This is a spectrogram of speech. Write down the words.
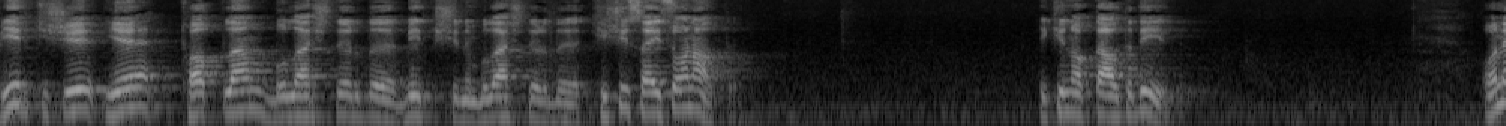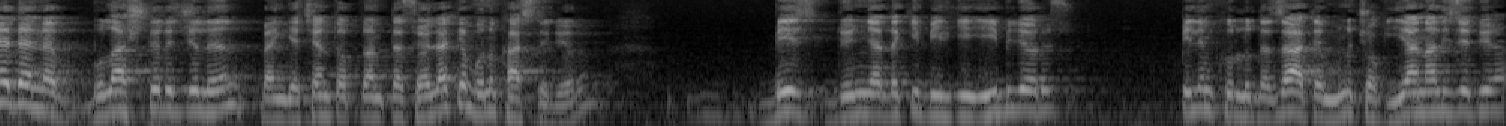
bir kişiye toplam bulaştırdığı, bir kişinin bulaştırdığı kişi sayısı 16. 2.6 değil. O nedenle bulaştırıcılığın, ben geçen toplantıda söylerken bunu kastediyorum. Biz dünyadaki bilgiyi iyi biliyoruz. Bilim kurulu da zaten bunu çok iyi analiz ediyor.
